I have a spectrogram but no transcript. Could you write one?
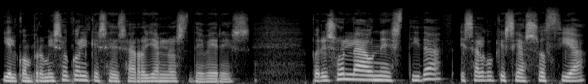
y el compromiso con el que se desarrollan los deberes. Por eso la honestidad es algo que se asocia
